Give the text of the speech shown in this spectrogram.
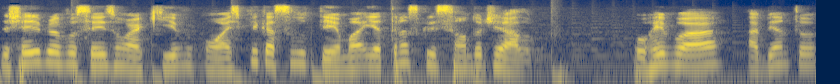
Deixei para vocês um arquivo com a explicação do tema e a transcrição do diálogo. Au revoir, à bientôt!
